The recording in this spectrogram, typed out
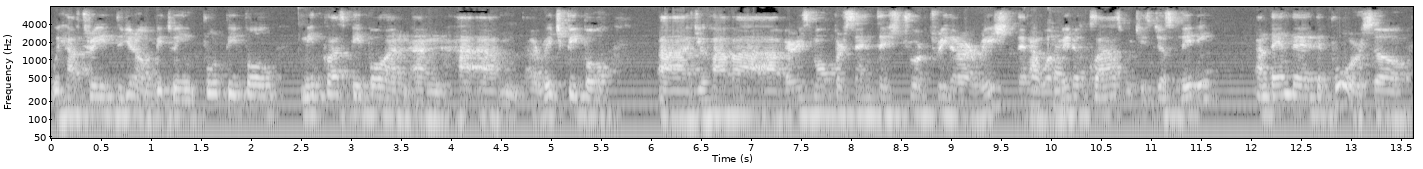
we have three, you know, between poor people, mid class people, and and um, rich people. Uh, you have a, a, very small percentage, two or three that are rich, then okay. our middle class, which is just living, and then the, the poor. So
